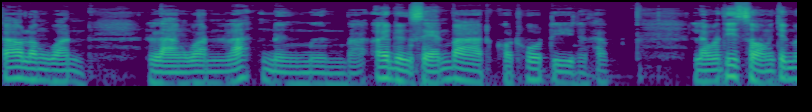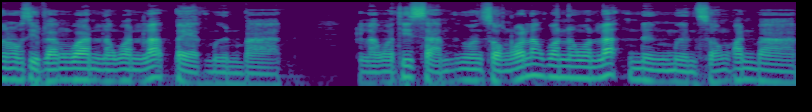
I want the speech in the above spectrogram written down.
19 รางวัลรางวัลละ 10,000 บาทเอ้ย1 0 0 0 0แบาทขอโทษดีนะครับรางวัลที่ 2จำนวน 60 รางวัลรางวัลละ 80,000 บาท รางวัลที่ 3จำนวน 200 รางวัลรางวัลละ 12,000 บาท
